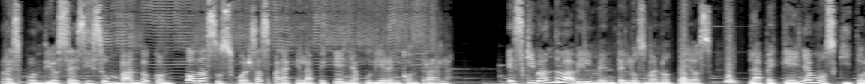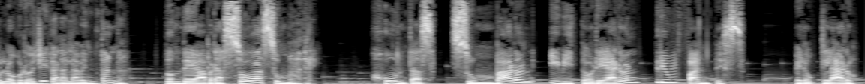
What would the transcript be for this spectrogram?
respondió Ceci zumbando con todas sus fuerzas para que la pequeña pudiera encontrarla. Esquivando hábilmente los manoteos, la pequeña mosquito logró llegar a la ventana, donde abrazó a su madre. Juntas zumbaron y vitorearon triunfantes. Pero claro,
